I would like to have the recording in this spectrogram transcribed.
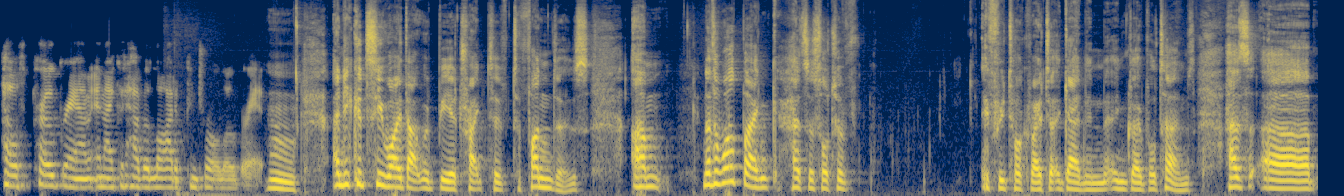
health program. And I could have a lot of control over it. Mm. And you could see why that would be attractive to funders. Um, now, the World Bank has a sort of, if we talk about it again in, in global terms, has uh,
